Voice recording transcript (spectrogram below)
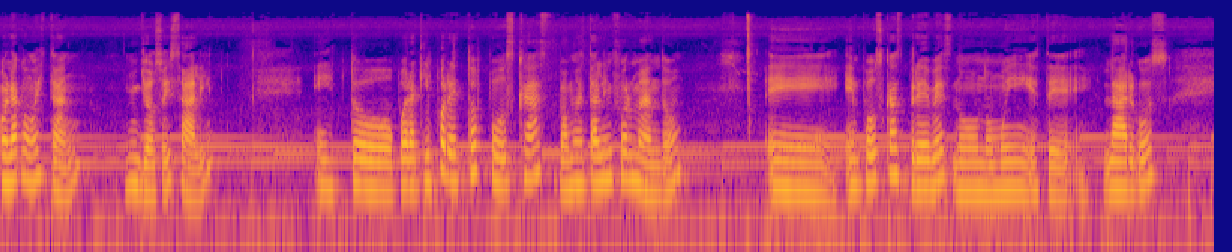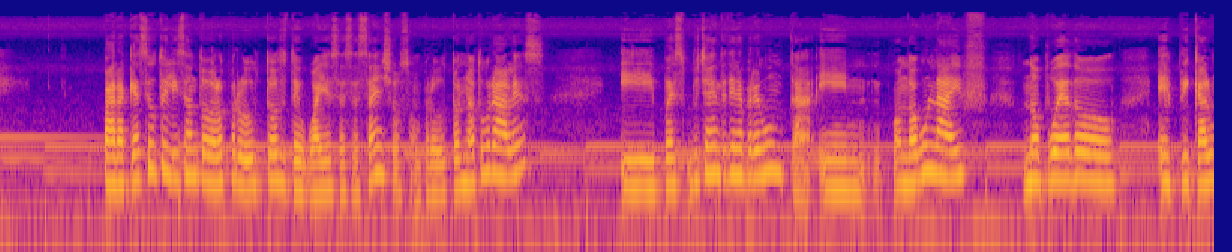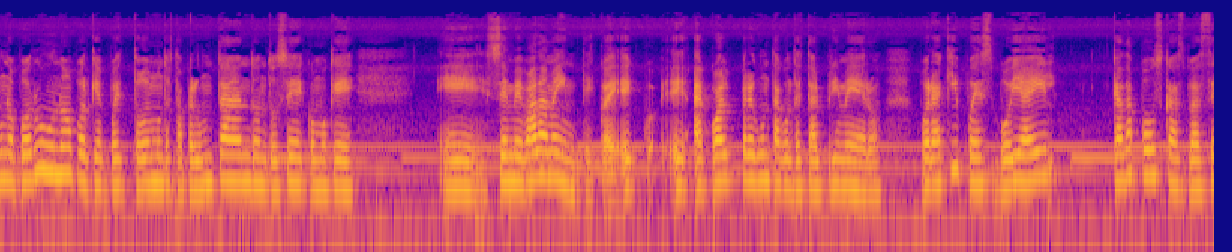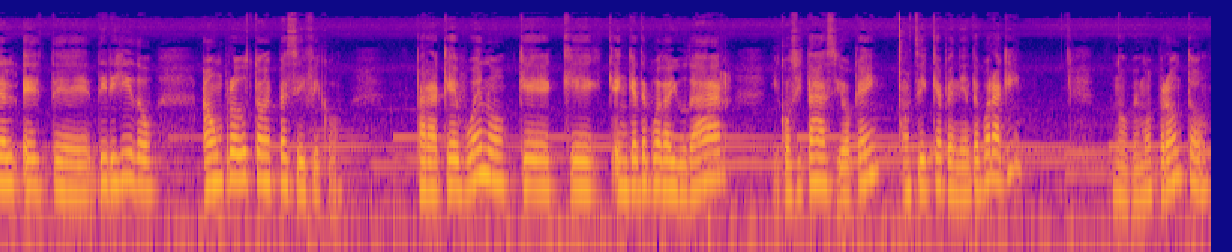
Hola, ¿cómo están? Yo soy Sally. Esto, por aquí, por estos podcasts, vamos a estar informando eh, en podcasts breves, no, no muy este, largos. ¿Para qué se utilizan todos los productos de YSS Essentials? Son productos naturales y pues mucha gente tiene preguntas y cuando hago un live no puedo explicar uno por uno porque pues todo el mundo está preguntando, entonces como que eh, se me va la mente eh, eh, a cuál pregunta contestar primero. Por aquí pues voy a ir, cada podcast va a ser este, dirigido a un producto en específico, para que es bueno, que, que, en qué te puedo ayudar y cositas así, ¿ok? Así que pendiente por aquí. Nos vemos pronto.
